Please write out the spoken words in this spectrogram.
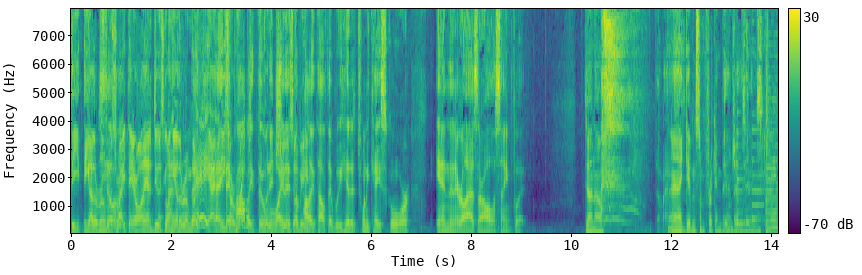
the, the other room Still was right there. All they had to do is go in the other room. and Go, hey, they, these they are probably right threw them away. They still probably here. thought that we hit a 20k score, and then they realized they're all the same foot. Don't know. Dumbass. eh, give them some freaking banjos.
